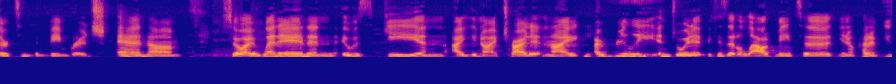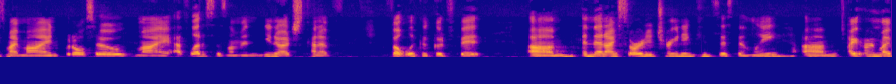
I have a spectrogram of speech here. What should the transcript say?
13th and Bainbridge. And um, so I went in and it was ski and I, you know, I tried it and I, I really enjoyed it because it allowed me to, you know, kind of use my mind, but also my athleticism. And, you know, I just kind of felt like a good fit. Um, and then I started training consistently. Um, I earned my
